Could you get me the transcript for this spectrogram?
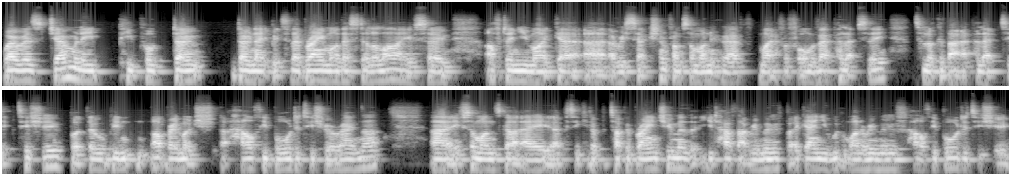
Whereas generally, people don't donate bits of their brain while they're still alive. So often you might get a, a, resection from someone who have, might have a form of epilepsy to look at that epileptic tissue, but there will be not very much healthy border tissue around that. Uh, if someone's got a, a, particular type of brain tumor, that you'd have that removed. But again, you wouldn't want to remove healthy border tissue.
